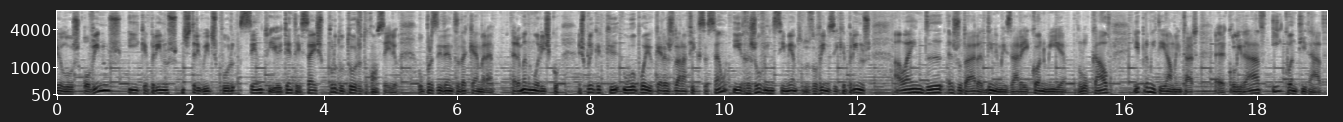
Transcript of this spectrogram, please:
pelos ovinos e caprinos distribuídos por 186 produtores do Conselho. O presidente da Câmara, Armando Morisco, explica que o apoio quer ajudar à fixação e rejuvenescimento dos ovinos e caprinos, além de ajudar a dinamizar a economia local e permitir aumentar a qualidade e quantidade,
